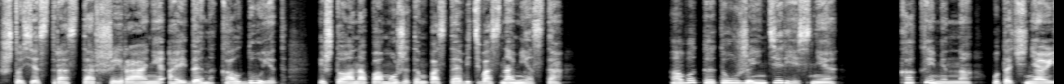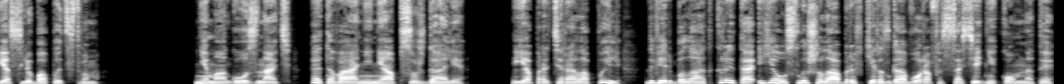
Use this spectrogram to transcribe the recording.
что сестра старшей Раани Айден колдует, и что она поможет им поставить вас на место. А вот это уже интереснее. «Как именно?» — уточняю я с любопытством. «Не могу знать. Этого они не обсуждали. Я протирала пыль, дверь была открыта, и я услышала обрывки разговоров из соседней комнаты.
